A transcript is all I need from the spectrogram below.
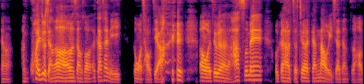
讲很快就想到，我想说，刚才你跟我吵架，啊，我就跟他讲，啊，是咩？我跟他就就跟他闹一下这样子哈，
